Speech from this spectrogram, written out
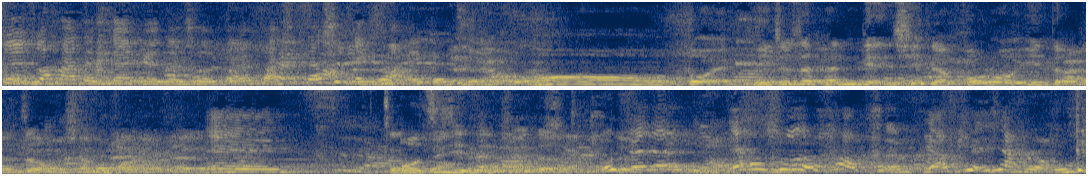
追溯它的根源的时候，就会发现它是另外一个结果。哦，对你就是很典型的弗洛伊德的这种想法。诶、我自己的觉得，我觉得你要说的话，可能比较偏向荣格，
